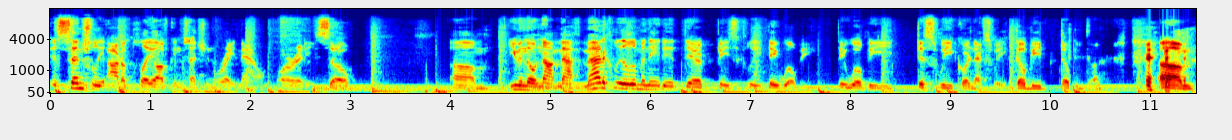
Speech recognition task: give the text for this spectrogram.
essentially out of playoff contention right now already. So, um, even though not mathematically eliminated, they're basically they will be. They will be this week or next week. They'll be they'll be done. Um,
